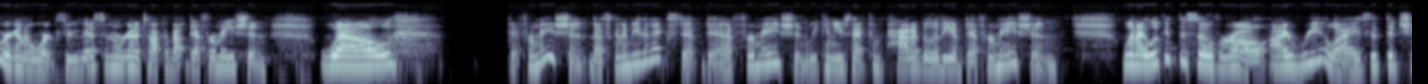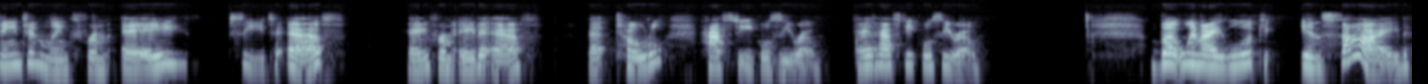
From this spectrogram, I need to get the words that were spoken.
we're going to work through this and we're going to talk about deformation. Well, deformation. That's going to be the next step, deformation. We can use that compatibility of deformation. When I look at this overall, I realize that the change in length from A, C to F, okay, from A to F, that total has to equal zero. Okay, it has to equal zero. But when I look inside,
